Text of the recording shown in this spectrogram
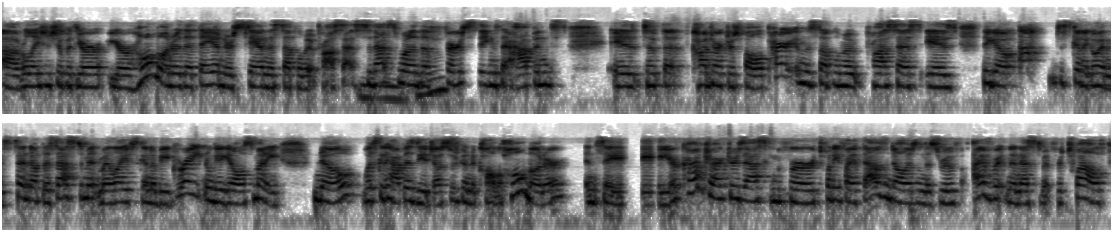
uh, relationship with your your homeowner that they understand the supplement process. So that's one of the mm-hmm. first things that happens is to, that contractors fall apart in the supplement process is they go, ah, I'm just going to go ahead and send up this estimate. My life's going to be great, and I'm going to get all this money. No, what's going to happen is the adjuster is going to call the homeowner and say, your contractor is asking for $25,000 on this roof. I've written an estimate for 12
